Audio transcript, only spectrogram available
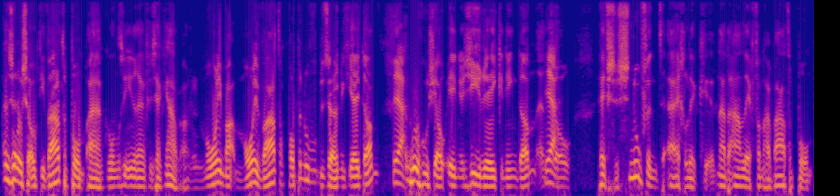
En zo is ook die waterpomp aangekondigd. En Iedereen heeft gezegd, ja, een mooi, mooi waterpomp. En hoeveel bezuinig jij dan? ja, En hoe hoe is jouw energierekening dan? En Ja. zo heeft ze snoevend eigenlijk eh, naar de aanleg van haar waterpomp.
